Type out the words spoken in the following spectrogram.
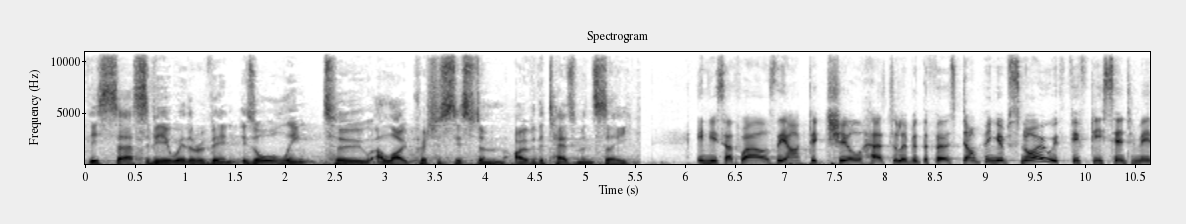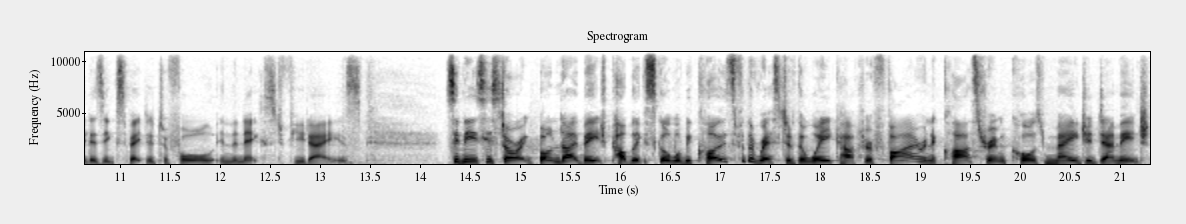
This uh, severe weather event is all linked to a low pressure system over the Tasman Sea. In New South Wales, the Arctic chill has delivered the first dumping of snow, with 50 centimetres expected to fall in the next few days. Sydney's historic Bondi Beach Public School will be closed for the rest of the week after a fire in a classroom caused major damage.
